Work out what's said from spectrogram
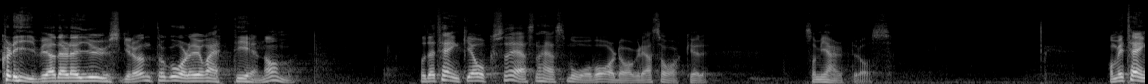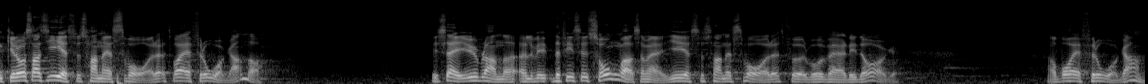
Kliver jag där det är ljusgrönt, då går det ju rätt igenom. Och det tänker jag också är sådana här små vardagliga saker som hjälper oss. Om vi tänker oss att Jesus han är svaret, vad är frågan då? Vi säger ju ibland, eller det finns en sång va, som är Jesus han är svaret för vår värld idag. Ja, vad är frågan?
